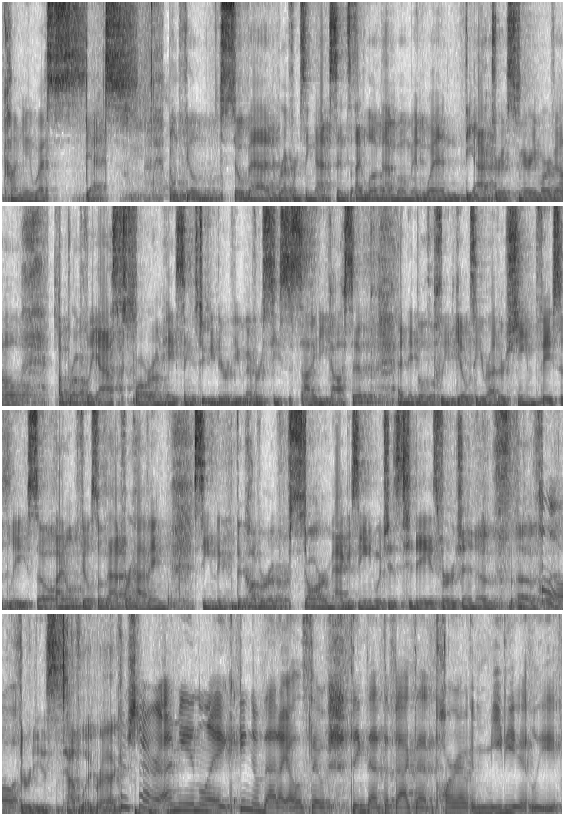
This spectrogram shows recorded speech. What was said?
Kanye West's debts. I don't feel so bad referencing that since I love that moment when the actress Mary Marvell abruptly asks Poirot and Hastings, Do either of you ever see society gossip? And they both plead guilty rather shamefacedly. So I don't feel so bad for having seen the, the cover of Star magazine, which is today's version of, of oh, uh, 30s tabloid rag. For sure. I mean, like, thinking of that, I also think that the fact that Poirot immediately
